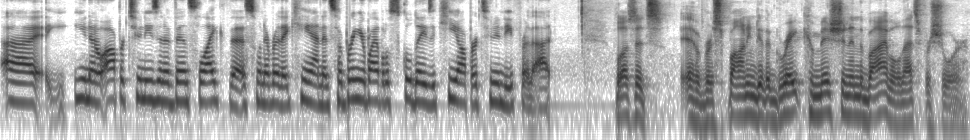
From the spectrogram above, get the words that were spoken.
Uh, you know, opportunities and events like this whenever they can. And so Bring Your Bible to School Day is a key opportunity for that. Plus, it's uh, responding to the Great Commission in the Bible, that's for sure.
